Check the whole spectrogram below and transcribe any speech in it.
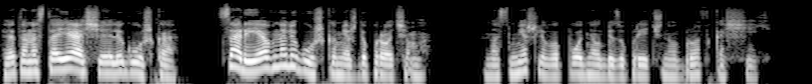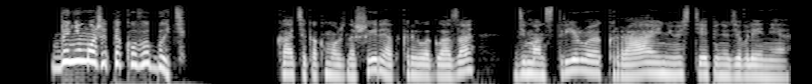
Это настоящая лягушка. Царевна лягушка, между прочим. Насмешливо поднял безупречную бровь Кощей. Да не может такого быть. Катя как можно шире открыла глаза, демонстрируя крайнюю степень удивления.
